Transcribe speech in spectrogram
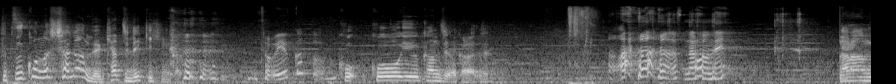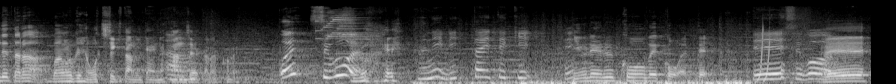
普通こんなしゃがんでキャッチできひんから。どういうこと？ここういう感じだからじゃ。なるほどね。並んでたらバームクーヘン落ちてきたみたいな感じやからこれ。おいすごい。すごい。何？立体的。え？揺れる神戸港やって。えー、すごい、え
